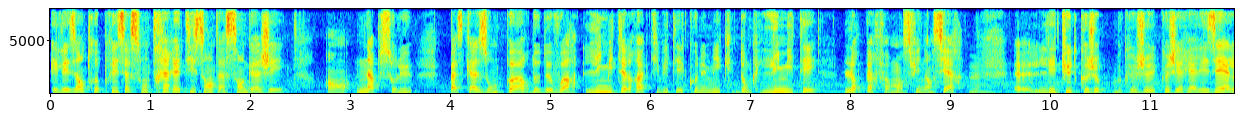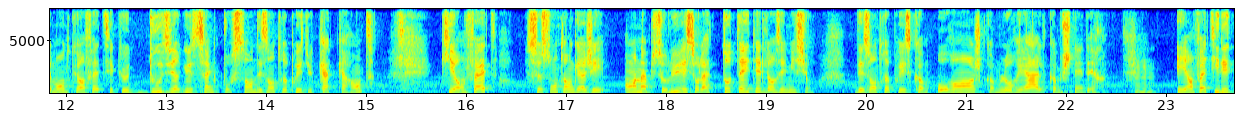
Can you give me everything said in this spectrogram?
Et les entreprises, elles sont très réticentes à s'engager en absolu parce qu'elles ont peur de devoir limiter leur activité économique, donc limiter leur performance financière. Hmm. Euh, l'étude que, je, que, que j'ai réalisée, elle montre qu'en fait, c'est que 12,5% des entreprises du CAC 40 qui, en fait, se sont engagées en absolu et sur la totalité de leurs émissions. Des entreprises comme Orange, comme L'Oréal, comme Schneider. Hmm. Et en fait, il est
